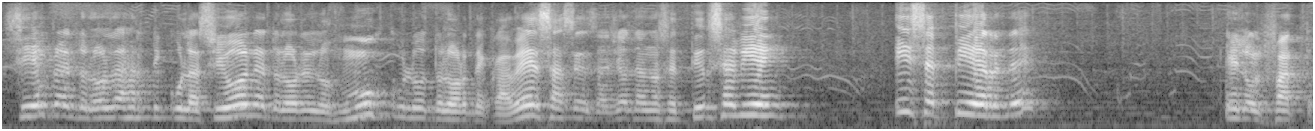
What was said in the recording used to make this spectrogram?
Siempre el dolor en las articulaciones, dolor en los músculos, dolor de cabeza, sensación de no sentirse bien. Y se pierde el olfato.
